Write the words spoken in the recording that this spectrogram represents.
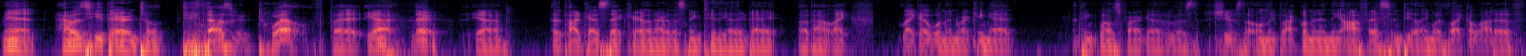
man, how is he there until 2012? But yeah, there, yeah, a podcast that Carol and I were listening to the other day about like like a woman working at I think Wells Fargo who was she was the only black woman in the office and dealing with like a lot of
